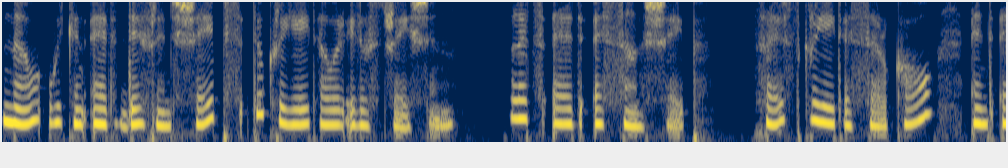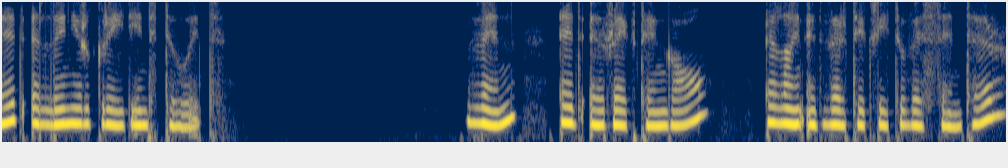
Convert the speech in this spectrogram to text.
Now we can add different shapes to create our illustration. Let's add a sun shape. First create a circle and add a linear gradient to it. Then add a rectangle align it vertically to the center,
